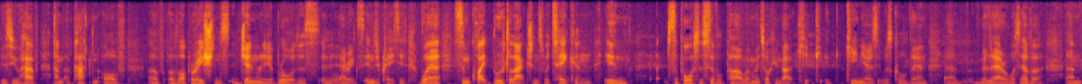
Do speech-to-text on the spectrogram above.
is you have um, a pattern of, of of operations generally abroad, as uh, Eric's indicated, where some quite brutal actions were taken in support of civil power. When we're talking about Ke- Ke- Kenya, as it was called then, uh, Malaya or whatever, um,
